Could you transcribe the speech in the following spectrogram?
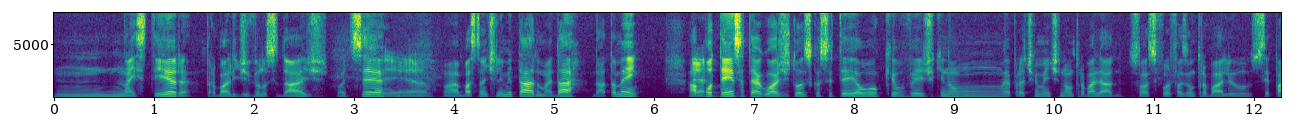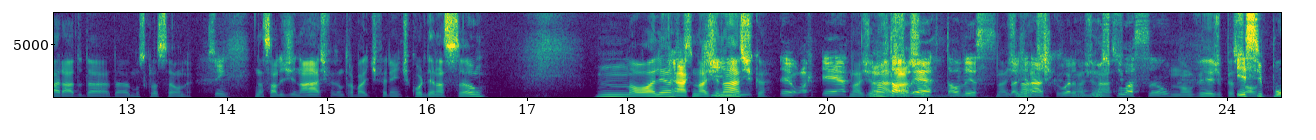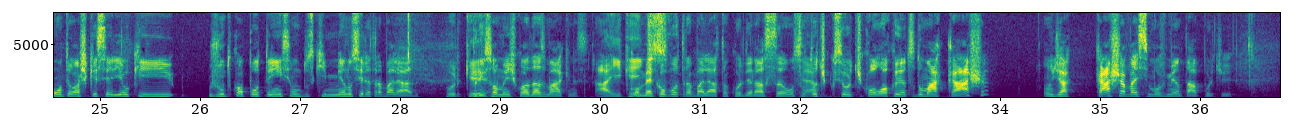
Hum, na esteira, trabalho de velocidade, pode ser é. bastante limitado, mas dá, dá também. A é. potência até agora de todos que eu citei é o que eu vejo que não é praticamente não trabalhado. Só se for fazer um trabalho separado da, da musculação, né? Sim. Na sala de ginástica, fazer um trabalho diferente. Coordenação, hum, olha, Aqui, na ginástica. É, eu acho, é. Na ginástica. Tal, é, talvez. Na, na ginástica. ginástica. Agora, na, na ginástica. musculação. Não vejo, pessoal. Esse ponto eu acho que seria o que junto com a potência, um dos que menos seria trabalhado. Porque... Principalmente com a das máquinas. Aí Como é que eu vou trabalhar a tua coordenação se, é. eu, te, se eu te coloco dentro de uma caixa, onde a caixa vai se movimentar por ti?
